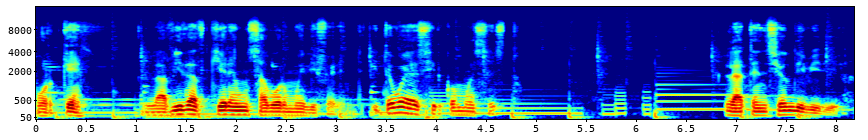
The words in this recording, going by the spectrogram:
¿Por qué? la vida adquiere un sabor muy diferente. Y te voy a decir cómo es esto. La atención dividida.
